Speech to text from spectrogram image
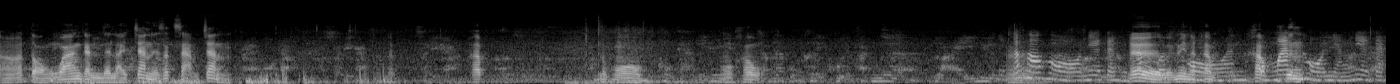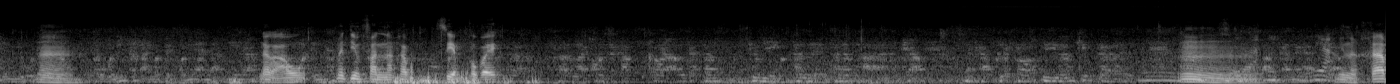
อ๋อตองวางกันหลายๆจั่นเลยสักสามจั่นครับพับแล้วห่อห่อเข้า ก็ห่อห่อเนี่ยกันเออแบบนี้นะครับห่ออัครับของมันขึ้นห่ออย่างเนี่ยกันอ่าแล้วก็เอาแม่จิ้มฟันนะครับ เสียบเข้าไปอืมเนี่ยนี่นะครับ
